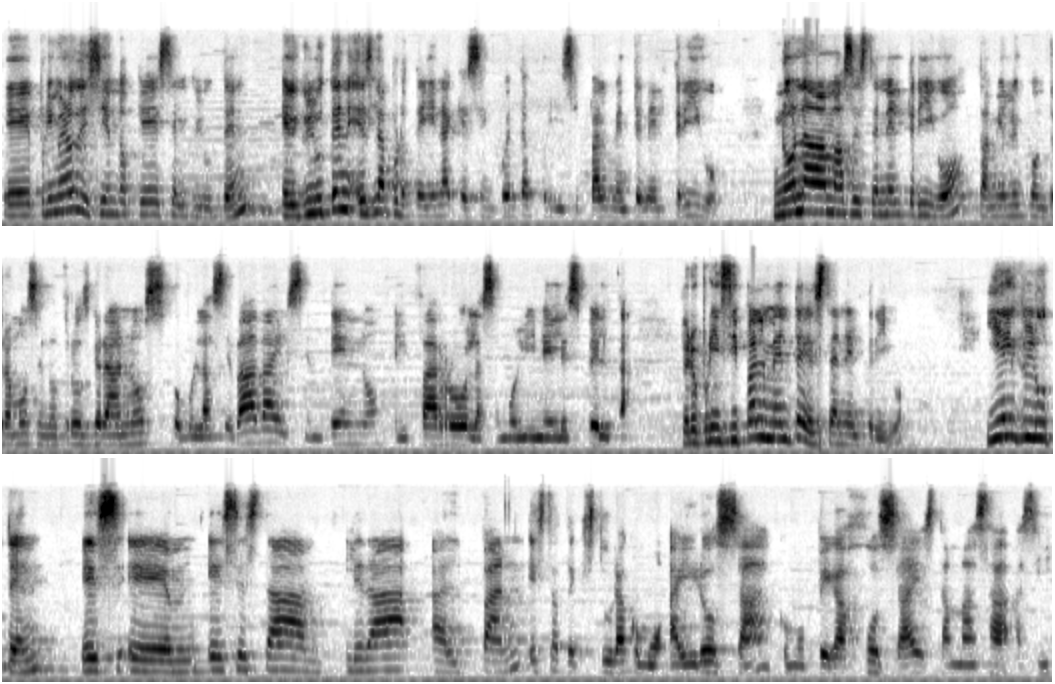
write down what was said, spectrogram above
Eh, primero diciendo qué es el gluten. El gluten es la proteína que se encuentra principalmente en el trigo. No nada más está en el trigo, también lo encontramos en otros granos como la cebada, el centeno, el farro, la semolina y la espelta pero principalmente está en el trigo. Y el gluten es, eh, es esta, le da al pan esta textura como airosa, como pegajosa, esta masa así,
